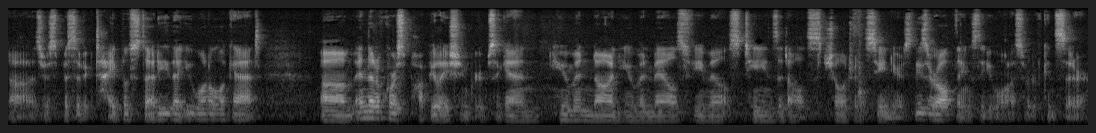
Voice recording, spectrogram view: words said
Uh, is there a specific type of study that you want to look at? Um, and then, of course, population groups. Again, human, non-human, males, females, teens, adults, children, seniors. These are all things that you want to sort of consider.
